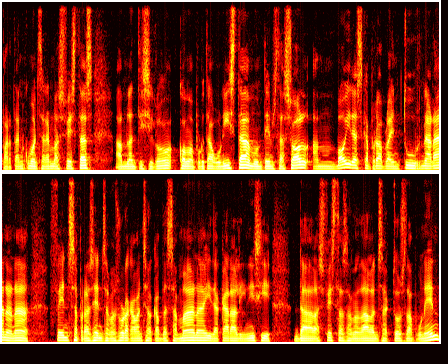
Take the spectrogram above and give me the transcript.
Per tant, començarem les festes amb l'anticicló com a protagonista, amb un temps de sol, amb boires que probablement tornaran a anar fent-se presents a mesura que avanci el cap de setmana i de cara a l'inici de les festes de Nadal en sectors de Ponent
